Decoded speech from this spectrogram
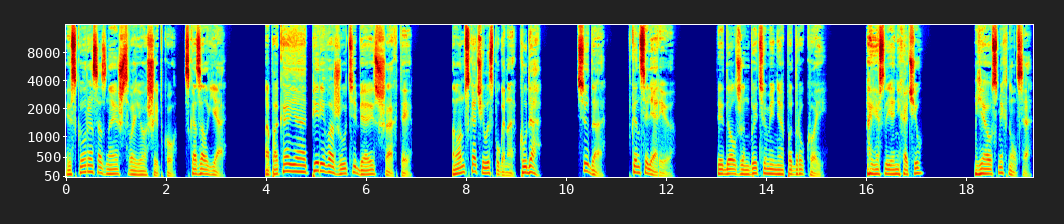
и скоро осознаешь свою ошибку», — сказал я. «А пока я перевожу тебя из шахты». Он вскочил испуганно. «Куда?» «Сюда, в канцелярию. Ты должен быть у меня под рукой». «А если я не хочу?» Я усмехнулся.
